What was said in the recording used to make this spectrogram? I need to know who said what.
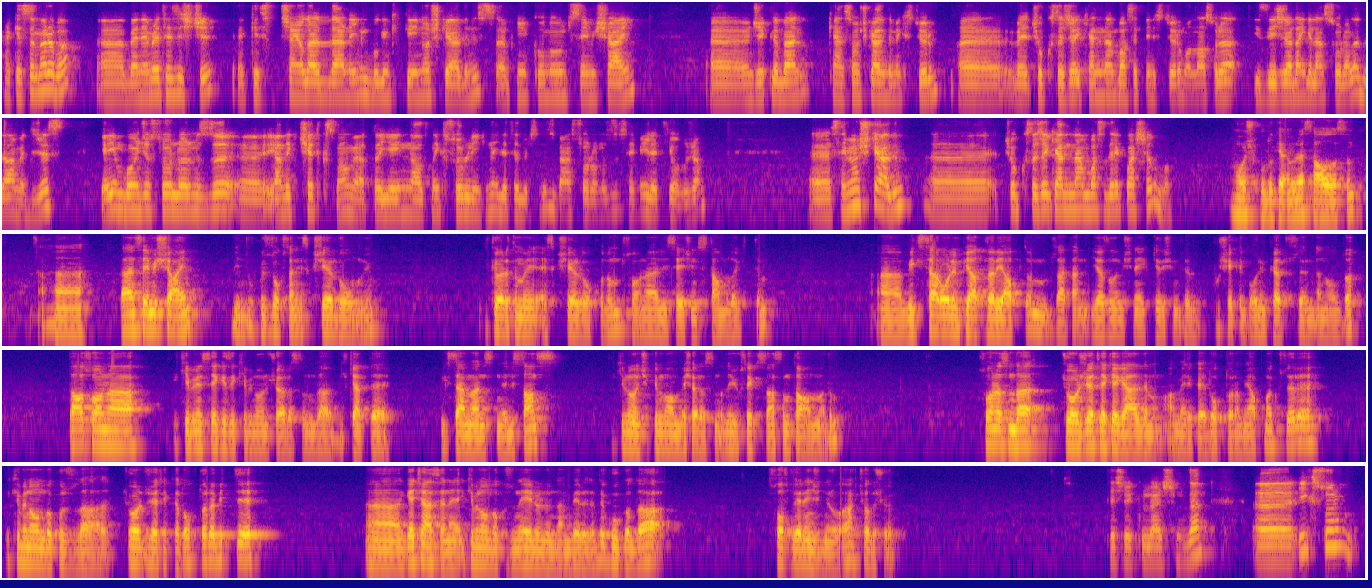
Speaker 1: Herkese merhaba. Ee, Ben Emre Tezişçi. Ee, Kesişen Yollar Derneği'nin bugünkü yayına hoş geldiniz. Ee, Bugünkü konuğum Semih Şahin. Öncelikle ben kendisine hoş geldin demek istiyorum. Ve çok kısaca kendinden bahsetmeni istiyorum. Ondan sonra izleyicilerden gelen sorularla devam edeceğiz. Yayın boyunca sorularınızı e, yandaki chat kısmına veyahut da yayının altındaki soru linkine iletebilirsiniz. Ben sorunuzu Semih'e iletiyor olacağım. Semih hoş geldin. Çok kısaca kendinden bahsederek başlayalım mı?
Speaker 2: Hoş bulduk Emre, sağ olasın. Ben Semih Şahin, 1990 Eskişehir doğumluyum. İlk öğretimi Eskişehir'de okudum. Sonra lise için İstanbul'a gittim. Bilgisayar olimpiyatları yaptım. Zaten yazılım işine ilk girişim de bu şekilde olimpiyat üzerinden oldu. Daha sonra 2008-2013 arasında Bilkent'te bilgisayar mühendisliğinde lisans, 2013-2015 arasında da yüksek lisansımı tamamladım. Sonrasında Georgia Tech'e geldim Amerika'ya doktoramı yapmak üzere. 2019'da Georgia Tech'te doktora bitti. Ee, geçen sene 2019'un Eylül'ünden beri de Google'da software engineer olarak çalışıyorum.
Speaker 1: Teşekkürler şimdiden. Ee, ilk sorum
